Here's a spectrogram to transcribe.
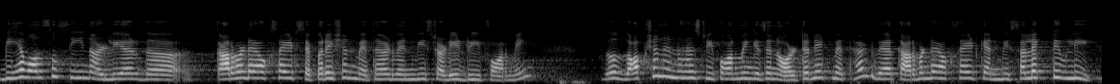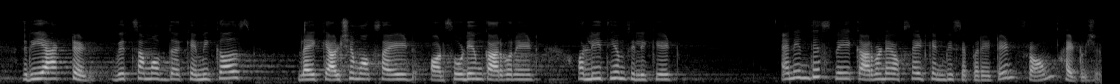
We have also seen earlier the carbon dioxide separation method when we studied reforming. So, sorption enhanced reforming is an alternate method where carbon dioxide can be selectively reacted with some of the chemicals like calcium oxide or sodium carbonate or lithium silicate and in this way carbon dioxide can be separated from hydrogen.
